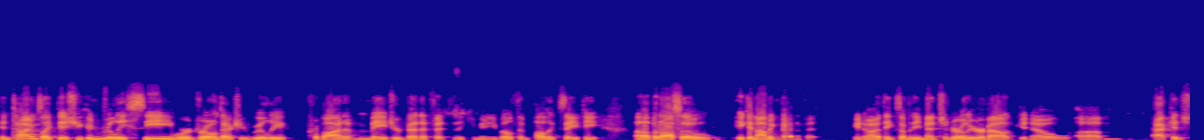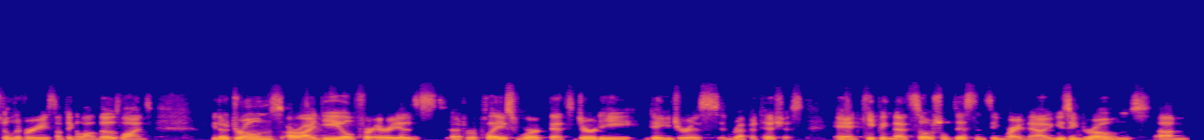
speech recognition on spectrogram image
in times like this, you can really see where drones actually really provide a major benefit to the community, both in public safety, uh, but also economic benefit. You know, I think somebody mentioned earlier about you know um, package delivery, something along those lines you know, drones are ideal for areas to replace work that's dirty, dangerous, and repetitious. And keeping that social distancing right now using drones um,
